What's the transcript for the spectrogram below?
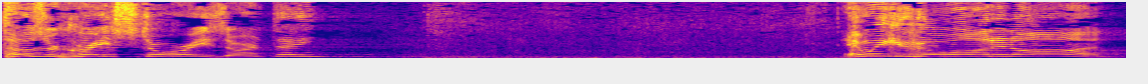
Those are great stories, aren't they? And we could go on and on.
